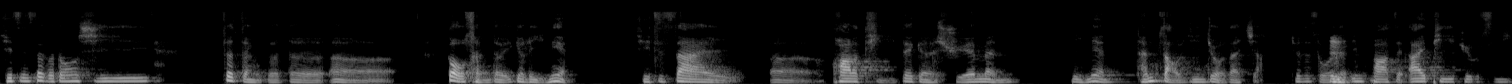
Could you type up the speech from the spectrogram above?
其实这个东西这整个的呃构成的一个理念。其实在，呃 quality 这个学门里面，很早已经就有在讲，就是所谓的 in process IPQC，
